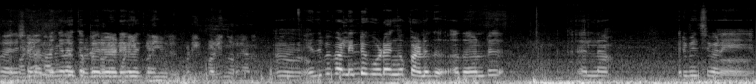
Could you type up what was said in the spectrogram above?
പരീക്ഷകൾ എന്തെങ്കിലുമൊക്കെ പരിപാടികളൊക്കെ. ഇതിപ്പോ പള്ളിന്റെ കൂടെ അങ്ങ് പണിത്. അതുകൊണ്ട് എല്ലാം ഒരുമിച്ച് പണി കഴിഞ്ഞു.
